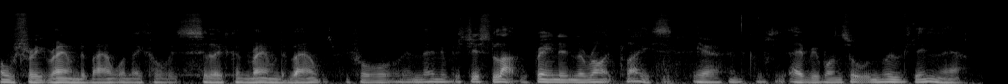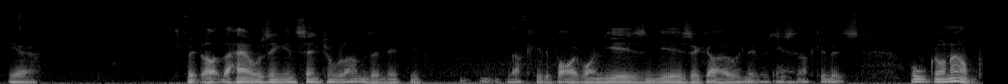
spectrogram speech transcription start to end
Old Street Roundabout, when they call it Silicon Roundabouts before, and then it was just luck being in the right place, Yeah, and of course everyone sort of moved in there. yeah, It's a bit like the housing in central London. If you're lucky to buy one years and years ago, and it was just lucky that it's all gone up.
